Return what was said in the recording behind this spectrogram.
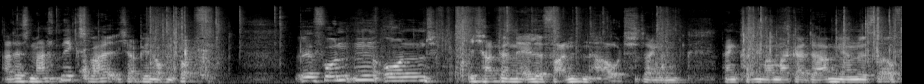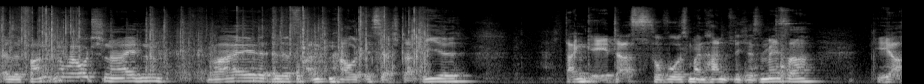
Aber das macht nichts, weil ich habe hier noch einen Topf gefunden und ich habe ja eine Elefantenhaut. Dann, dann können wir Macadamia-Nüsse auf Elefantenhaut schneiden, weil Elefantenhaut ist ja stabil. Dann geht das. So, wo ist mein handliches Messer? Hier.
